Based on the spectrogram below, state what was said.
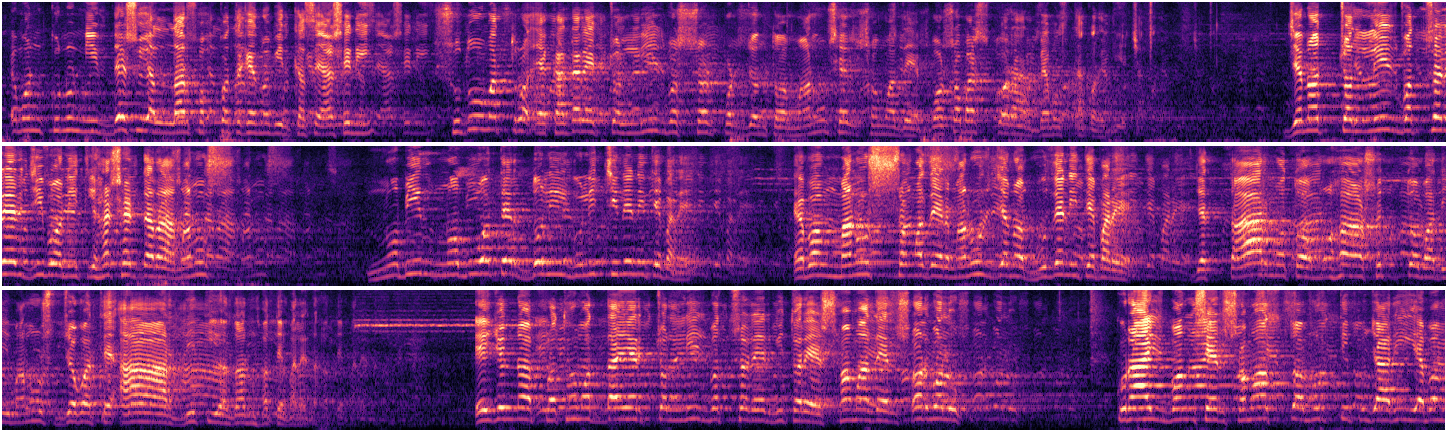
এমন কোন নির্দেশই আল্লাহর পক্ষ থেকে নবীর কাছে আসেনি। শুধুমাত্র একাধারে চল্লিশ বছর পর্যন্ত মানুষের সমাজে বসবাস করার ব্যবস্থা করে দিয়েছে। যেন চল্লিশ বছরের জীবন ইতিহাসের দ্বারা মানুষ নবীর নবুয়তের দলিলগুলি চিনে নিতে পারে। এবং মানুষ সমাজের মানুষ যেন বুঝে নিতে পারে যে তার মতো মহা সত্যবাদী মানুষ জগতে আর দ্বিতীয় জন হতে পারে না। এই জন্য প্রথম অধ্যায়ের চল্লিশ বছরের ভিতরে সমাজের সর্বলোক, কুরাইশ বংশের সমস্ত মূর্তি পূজারী এবং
